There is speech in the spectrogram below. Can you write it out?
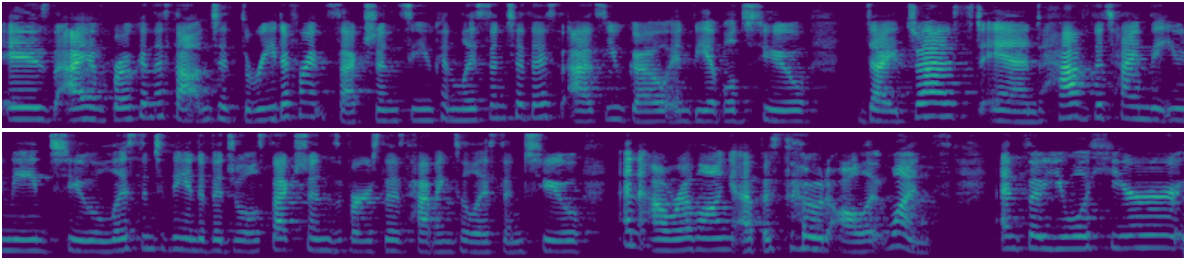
is I have broken this out into three different sections so you can listen to this as you go and be able to digest and have the time that you need to listen to the individual sections versus having to listen to an hour long episode all at once. And so you will hear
